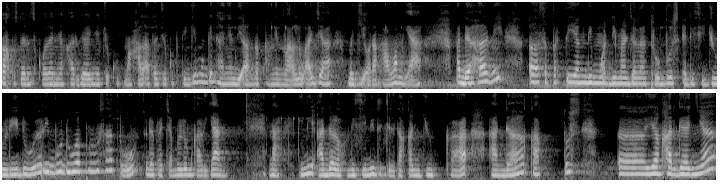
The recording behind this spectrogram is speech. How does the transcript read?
kaktus dan sukulen yang harganya cukup mahal atau cukup tinggi mungkin hanya dianggap angin lalu aja bagi orang awam ya. Padahal nih uh, seperti yang dimuat di majalah Trubus edisi Juli 2021 sudah baca belum kalian? Nah, ini ada loh di sini diceritakan juga ada kaktus uh, yang harganya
